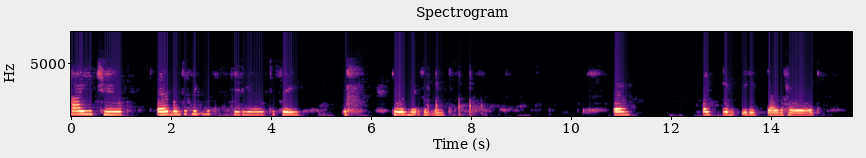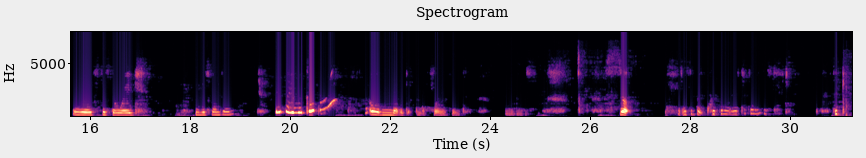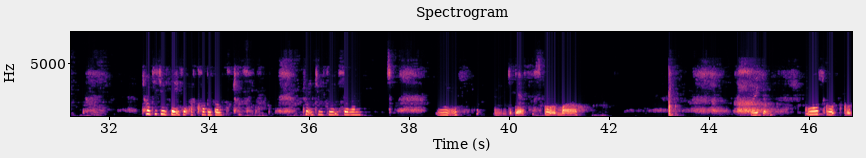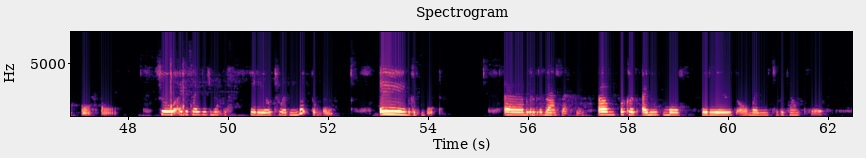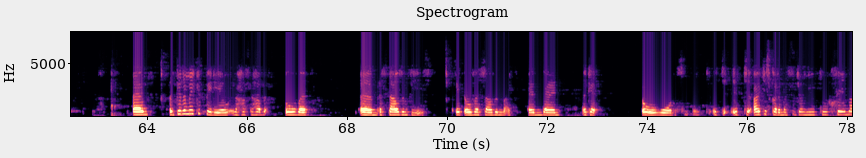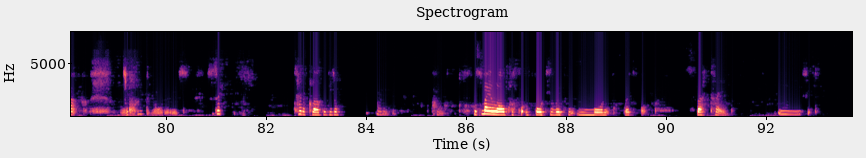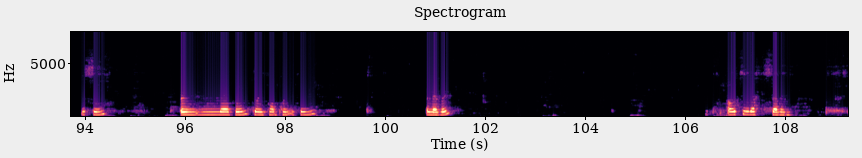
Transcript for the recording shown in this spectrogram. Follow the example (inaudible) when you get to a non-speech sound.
Hi YouTube. Um, I'm just making this video to say (laughs) to admit something. Um, I didn't really dye my hair red. It was just a wig. You just wondering if I recover? I would never get them off for anything. So I like 22 37 I can't be bothered to translate that 22 37 mm, to get for school tomorrow dumb. school school school school school so I decided to make this video to admit something A because I'm bored uh, because I'm sexy. Um, because I need more videos on my YouTube account. So, um, I'm gonna make a video and it has to have over um a thousand views, and over a thousand likes, and then I get a reward or something. It, it, I just got a message on YouTube saying that. I don't know what it is. It's like ten o'clock if you don't it. This is my alarm clock at 40 with in the morning. It's that time. Mm. You see? 11. Sorry, I can't point the thing. 11. I would say that's 7.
